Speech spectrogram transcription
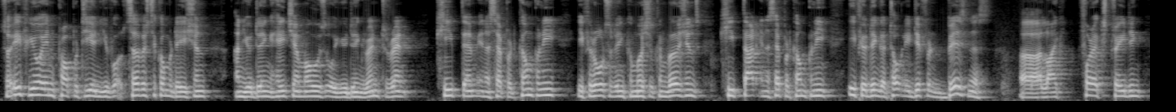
So if you're in property and you've got serviced accommodation and you're doing HMOs or you're doing rent to rent, keep them in a separate company. If you're also doing commercial conversions, keep that in a separate company. If you're doing a totally different business, uh, like forex trading,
